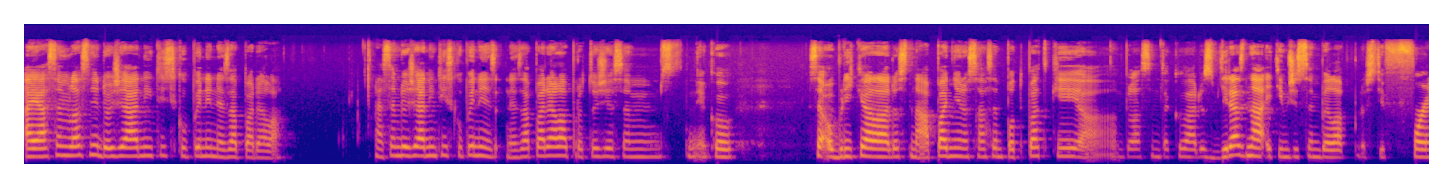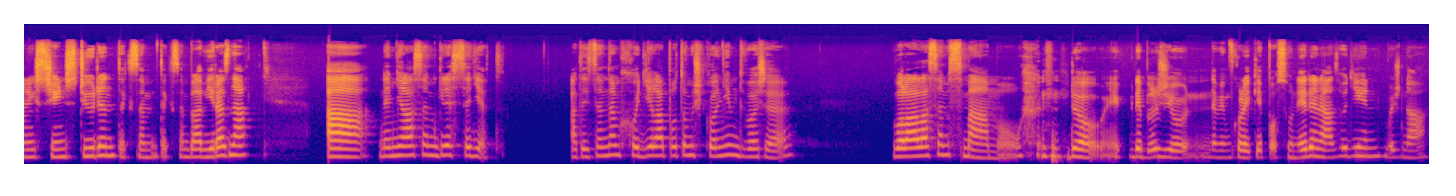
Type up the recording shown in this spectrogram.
A já jsem vlastně do žádné té skupiny nezapadala. Já jsem do žádné té skupiny nezapadala, protože jsem jako se oblíkala dost nápadně, nosila jsem podpatky a byla jsem taková dost výrazná, i tím, že jsem byla prostě foreign exchange student, tak jsem, tak jsem byla výrazná. A neměla jsem kde sedět. A teď jsem tam chodila po tom školním dvoře, volala jsem s mámou, do, kde byl, že nevím, kolik je posun, 11 hodin, možná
